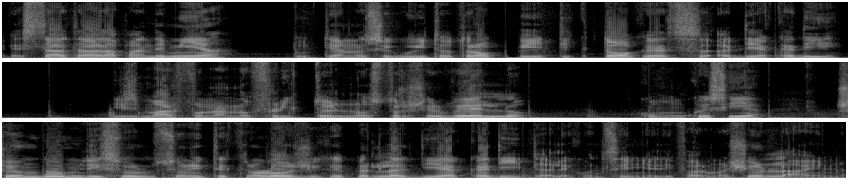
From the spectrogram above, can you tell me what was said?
È stata la pandemia? Tutti hanno seguito troppi TikTokers ADHD? Gli smartphone hanno fritto il nostro cervello? Comunque sia, c'è un boom di soluzioni tecnologiche per la DHD, dalle consegne di farmaci online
